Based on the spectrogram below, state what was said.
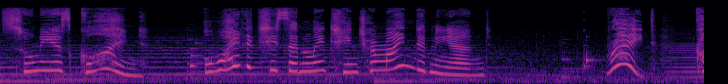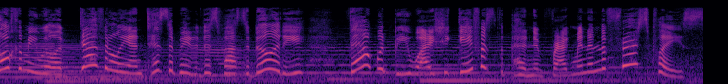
Sumi is gone. Why did she suddenly change her mind in the end? Right! Kokomi will have definitely anticipated this possibility. That would be why she gave us the pendant fragment in the first place.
